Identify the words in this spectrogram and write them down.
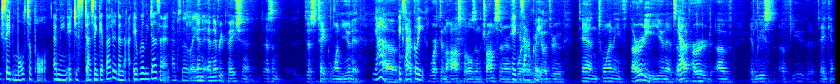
you save multiple i mean it just doesn't get better than that it really doesn't Absolutely. And, and every patient doesn't just take one unit. Yeah, Uh, exactly. I've worked in the hospitals and the trauma centers Exactly. where we go through 10, 20, 30 units. Yep. And I've heard of at least a few that have taken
